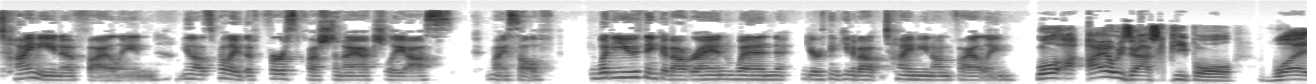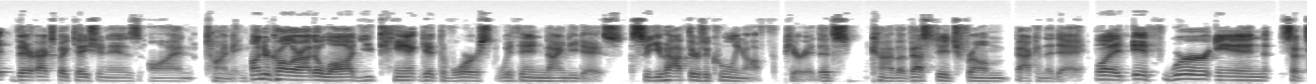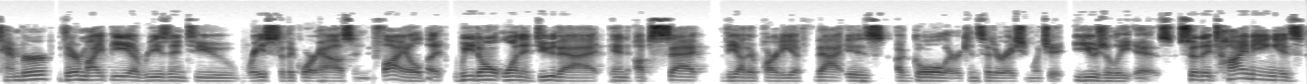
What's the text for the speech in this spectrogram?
timing of filing. You know, it's probably the first question I actually ask myself. What do you think about, Ryan, when you're thinking about timing on filing? Well, I always ask people what their expectation is on timing. Under Colorado law, you can't get divorced within 90 days. So you have, there's a cooling off period. That's kind of a vestige from back in the day. But if we're in September, there might be a reason to race to the courthouse and file, but we don't want to do that and upset the other party if that is a goal or a consideration, which it usually is. So the timing is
